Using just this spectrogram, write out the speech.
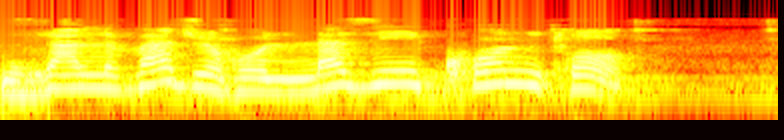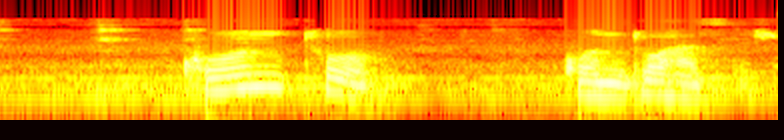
زلوجه الذی کنتو کنتو کنتو هستش.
